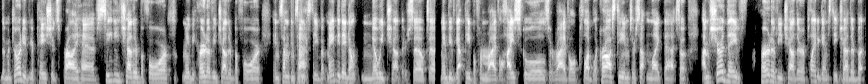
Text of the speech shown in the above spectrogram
the majority of your patients probably have seen each other before, maybe heard of each other before in some capacity, but maybe they don't know each other. So maybe you've got people from rival high schools or rival club lacrosse teams or something like that. So I'm sure they've heard of each other or played against each other, but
